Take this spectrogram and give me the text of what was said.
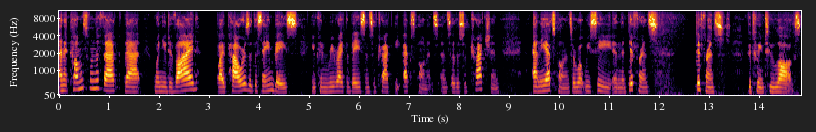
And it comes from the fact that when you divide by powers at the same base, you can rewrite the base and subtract the exponents. And so the subtraction and the exponents are what we see in the difference, difference between two logs.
